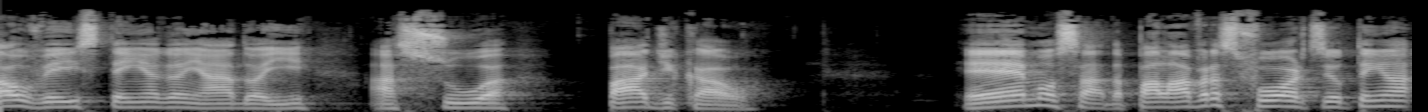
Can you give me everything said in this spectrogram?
talvez tenha ganhado aí a sua pá de cal. É, moçada, palavras fortes. Eu tenho a,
